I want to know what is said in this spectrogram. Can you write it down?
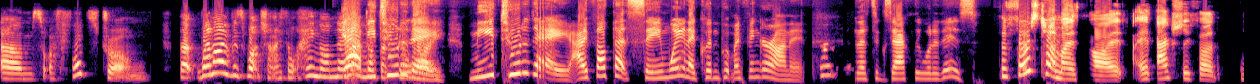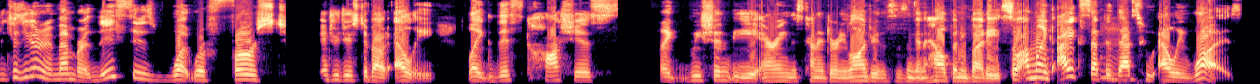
um, sort of headstrong that when I was watching, I thought, "Hang on, no, yeah, that me too today. right." Me too today. I felt that same way and I couldn't put my finger on it. That's exactly what it is. The first time I saw it, it actually felt because you gotta remember this is what we're first introduced about Ellie, like this cautious, like we shouldn't be airing this kind of dirty laundry. This isn't gonna help anybody. So I'm like, I accepted Mhm. that's who Ellie was.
